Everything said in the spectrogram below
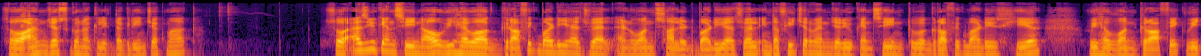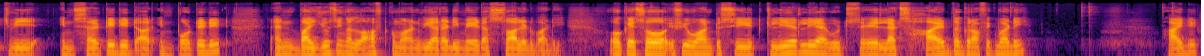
so I'm just gonna click the green check mark so as you can see now we have a graphic body as well and one solid body as well. In the feature manager you can see into a graphic bodies here we have one graphic which we inserted it or imported it and by using a loft command we already made a solid body. Okay so if you want to see it clearly I would say let's hide the graphic body. Hide it.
